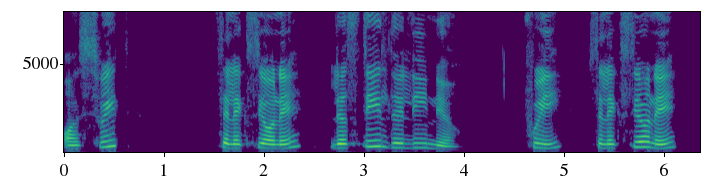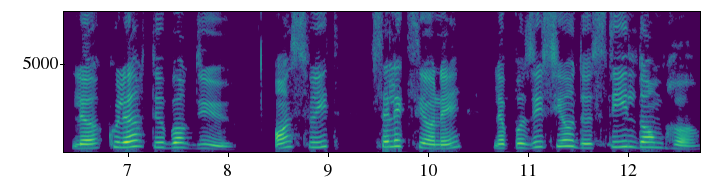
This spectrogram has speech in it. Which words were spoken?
Ensuite, sélectionnez le style de ligne. Puis, sélectionnez la couleur de bordure. Ensuite, sélectionnez la position de style d'ombre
